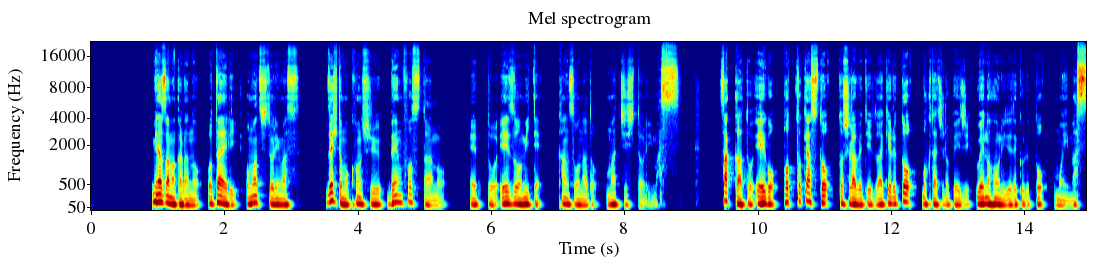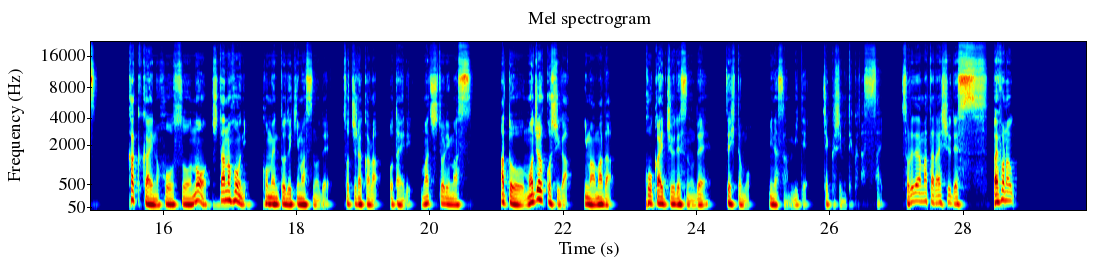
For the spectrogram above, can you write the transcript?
皆様からのお便りお待ちしております。ぜひとも今週、ベン・フォスターの、えっと、映像を見て感想などお待ちしております。 サッカーと英語、ポッドキャストと調べていただけると僕たちのページ上の方に出てくると思います。各回の放送の下の方にコメントできますので、そちらからお便りお待ちしております。あと、文字起こしが今まだ公開中ですので、ぜひとも皆さん見てチェックしてみてください。それではまた来週です。バイフォーナウ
